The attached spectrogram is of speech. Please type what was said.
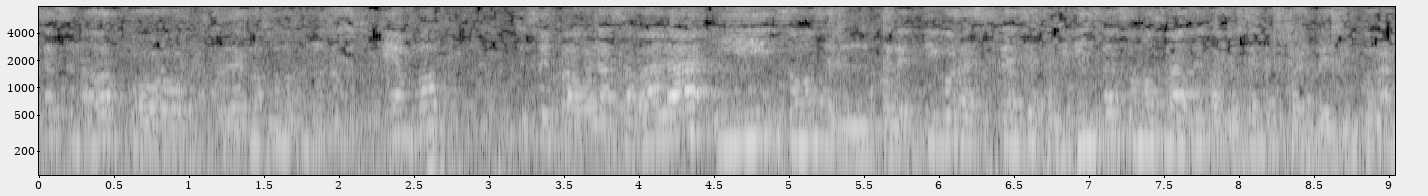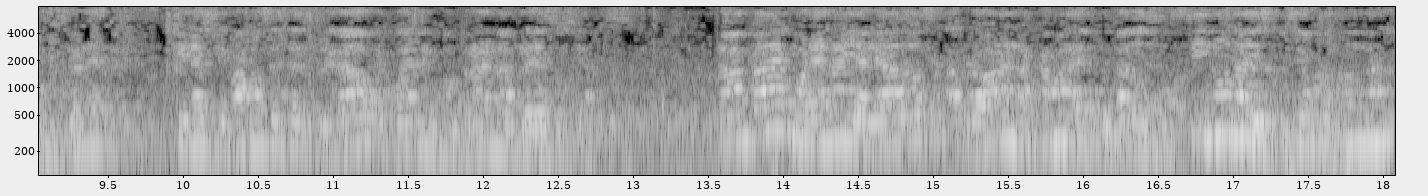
Gracias, senador, por cedernos unos minutos de su tiempo. Yo soy Paola Zavala y somos el colectivo Resistencia Feminista. Somos más de 445 organizaciones quienes firmamos este desplegado que pueden encontrar en las redes sociales. La bancada de Morena y aliados aprobaron en la Cámara de Diputados, sin una discusión profunda,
